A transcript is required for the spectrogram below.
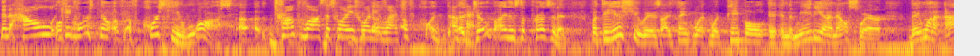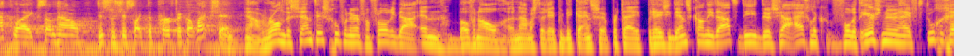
then how well, can of course no? Of, of course he lost. Uh, uh Trump lost the 2020 of, election. Of course, uh, okay. uh, Joe Biden's the president. But the issue is, I think what what people in, in the media and elsewhere they want to act like somehow this was just like the perfect election. Ja, Ron DeSantis, gouverneur van Florida en bovenal uh, namens de Republikeinse partij presidentskandidaat, die dus ja eigenlijk voor het eerst nu heeft toegegeven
